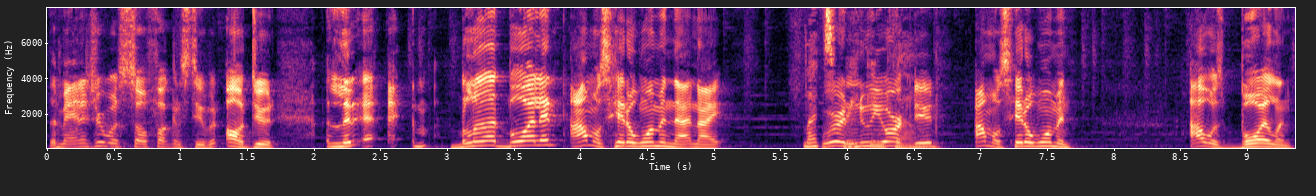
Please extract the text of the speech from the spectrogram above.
The manager was so fucking stupid. Oh, dude, lit- uh, uh, blood boiling. I almost hit a woman that night. Let's We're in New info. York, dude. I almost hit a woman. I was boiling.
